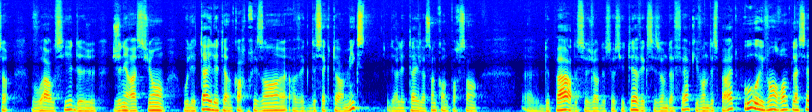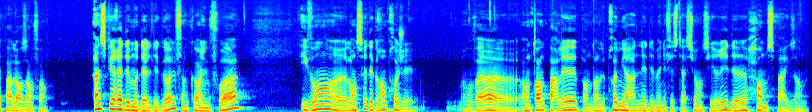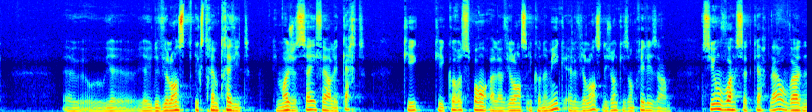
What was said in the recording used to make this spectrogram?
voir aussi des générations où l'État était encore présent avec des secteurs mixtes, c'est-à-dire l'État il a 50% euh, de part de ce genre de société avec ces hommes d'affaires qui vont disparaître ou ils vont remplacer par leurs enfants. Inspirés des modèles de golf, encore une fois, ils vont euh, lancer de grands projets on va euh, entendre parler pendant la première année des manifestations en Syrie de Homs, par exemple, euh, où il y, a, eu des violences extrêmes très vite. Et moi, j'essaye de faire les cartes qui, qui correspondent à la violence économique et la violence des gens qui ont pris les armes. Si on voit cette carte-là, on voit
